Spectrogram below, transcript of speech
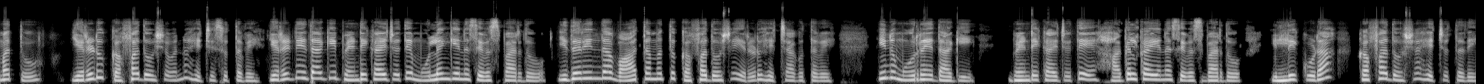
ಮತ್ತು ಎರಡು ಕಫ ದೋಷವನ್ನು ಹೆಚ್ಚಿಸುತ್ತವೆ. ಎರಡನೇದಾಗಿ ಬೆಂಡೆಕಾಯಿ ಜೊತೆ ಮೂಲಂಗಿಯನ್ನು ಸೇವಿಸಬಾರದು. ಇದರಿಂದ ವಾತ ಮತ್ತು ಕಫ ದೋಷ ಎರಡು ಹೆಚ್ಚಾಗುತ್ತವೆ. ಇನ್ನು ಮೂರನೇದಾಗಿ ಬೆಂಡೆಕಾಯಿ ಜೊತೆ ಹಾಗಲಕಾಯಿಯನ್ನ ಸೇವಿಸಬಾರದು. ಇಲ್ಲಿ ಕೂಡ ಕಫ ದೋಷ ಹೆಚ್ಚುತ್ತದೆ.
